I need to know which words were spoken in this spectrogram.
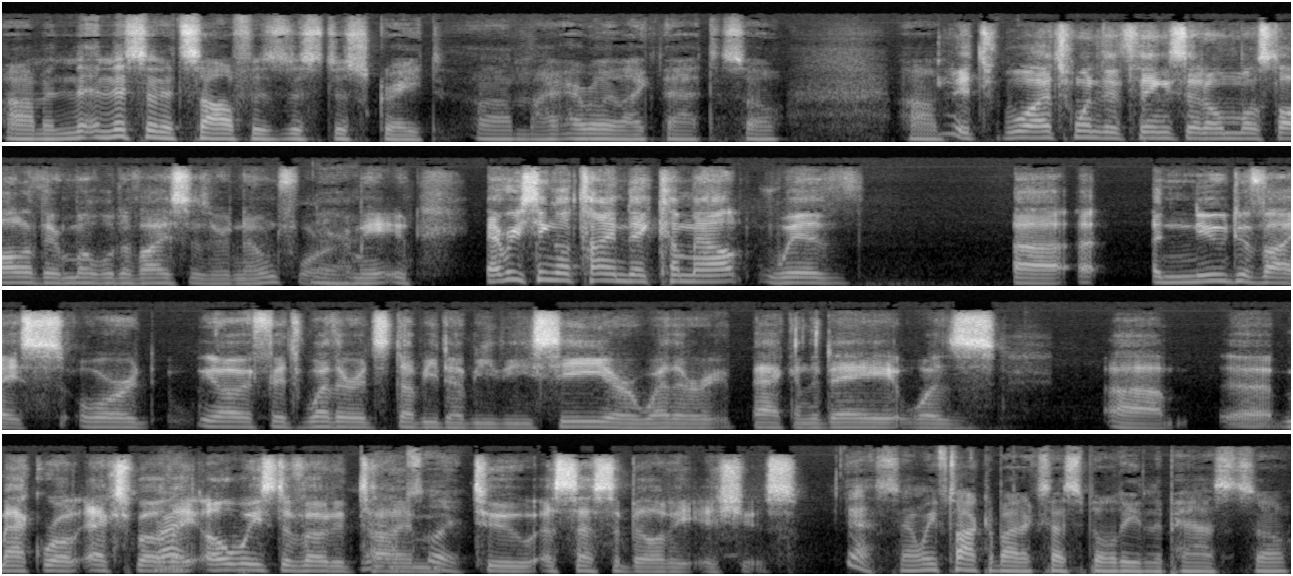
Um, and, and this in itself is just, just great. Um, I, I, really like that. So, um, it's well, it's one of the things that almost all of their mobile devices are known for. Yeah. I mean, every single time they come out with uh, a, a, new device, or you know, if it's whether it's WWDC or whether back in the day it was um, uh, MacWorld Expo, right. they always devoted time yeah, to accessibility issues. Yes, and we've talked about accessibility in the past. So,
